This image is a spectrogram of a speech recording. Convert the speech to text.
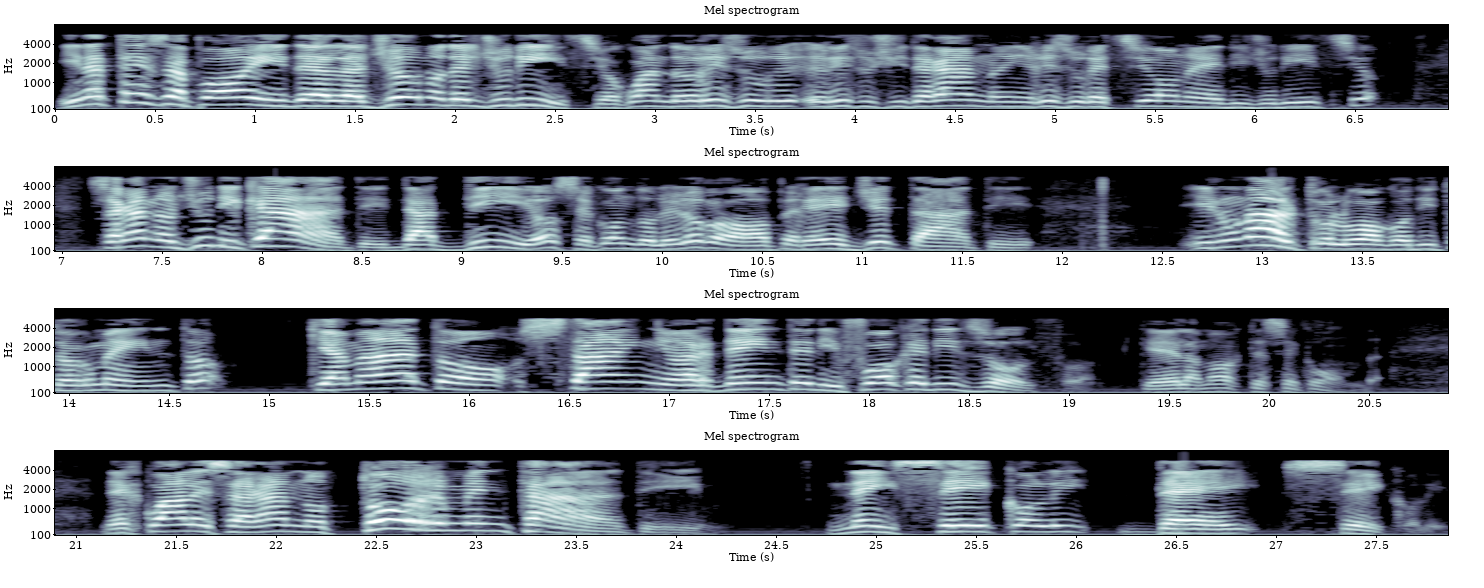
In attesa poi del giorno del giudizio, quando risur- risusciteranno in risurrezione di giudizio, saranno giudicati da Dio secondo le loro opere e gettati in un altro luogo di tormento chiamato stagno ardente di fuoco e di zolfo, che è la morte seconda nel quale saranno tormentati nei secoli dei secoli.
